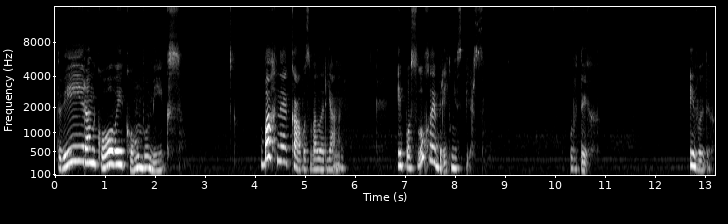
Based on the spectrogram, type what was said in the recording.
Твій ранковий комбо-мікс. Бахне каву з валер'яною і послухай Брітні Спірс. Вдих і видих.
